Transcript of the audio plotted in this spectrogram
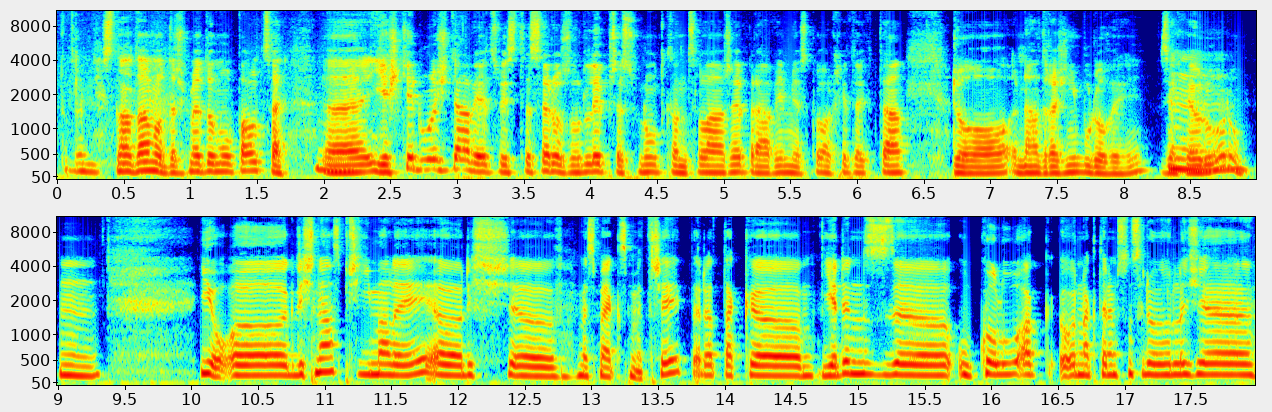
to by mě... Snad ano, držme tomu palce. Hmm. E, ještě důležitá věc, vy jste se rozhodli přesunout kanceláře právě městského architekta do nádražní budovy. Z jakého hmm. důvodu? Hmm. Jo, eh, když nás přijímali, eh, když eh, my jsme jak jsme tři, teda, tak jeden z úkolů, na kterém jsme se dohodli, že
